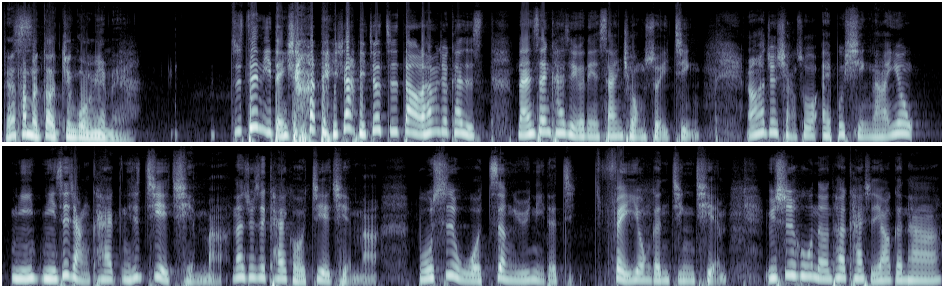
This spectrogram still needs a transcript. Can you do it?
等 下他们到底见过面没啊？这这你等一下，等一下你就知道了。他们就开始，男生开始有点山穷水尽，然后他就想说：“哎，不行啦，因为你你是讲开，你是借钱嘛，那就是开口借钱嘛，不是我赠与你的。”费用跟金钱，于是乎呢，他开始要跟他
